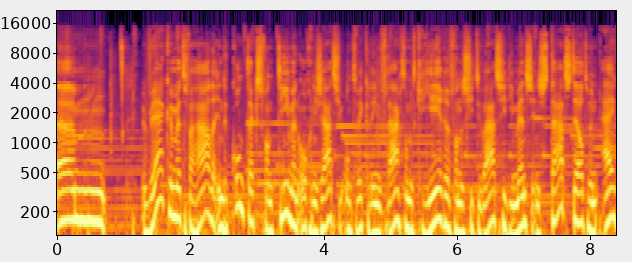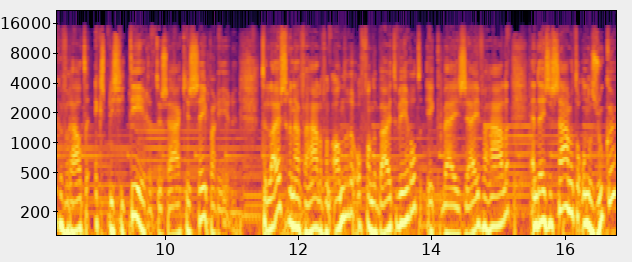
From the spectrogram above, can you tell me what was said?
Um, werken met verhalen in de context van team- en organisatieontwikkeling vraagt om het creëren van een situatie die mensen in staat stelt hun eigen verhaal te expliciteren, tussen haakjes separeren. Te luisteren naar verhalen van anderen of van de buitenwereld, ik, wij, zij verhalen, en deze samen te onderzoeken,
